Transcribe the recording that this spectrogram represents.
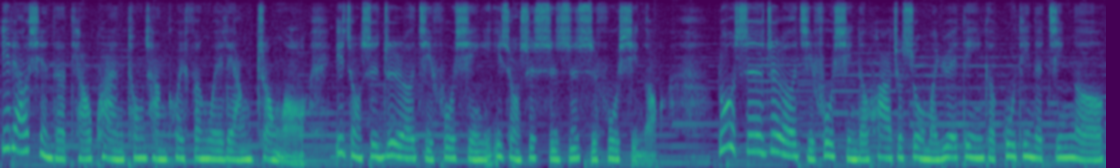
医疗险的条款通常会分为两种哦，一种是日额给付型，一种是实支实付型哦。如果是日额给付型的话，就是我们约定一个固定的金额，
